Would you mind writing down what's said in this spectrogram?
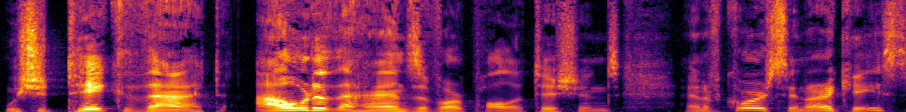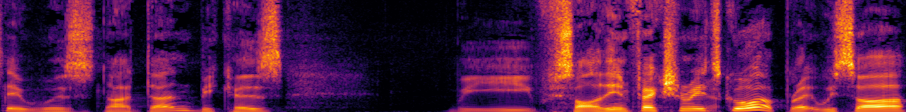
we should take that out of the hands of our politicians. And of course, in our case, it was not done because we saw the infection rates go up. Right? We saw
